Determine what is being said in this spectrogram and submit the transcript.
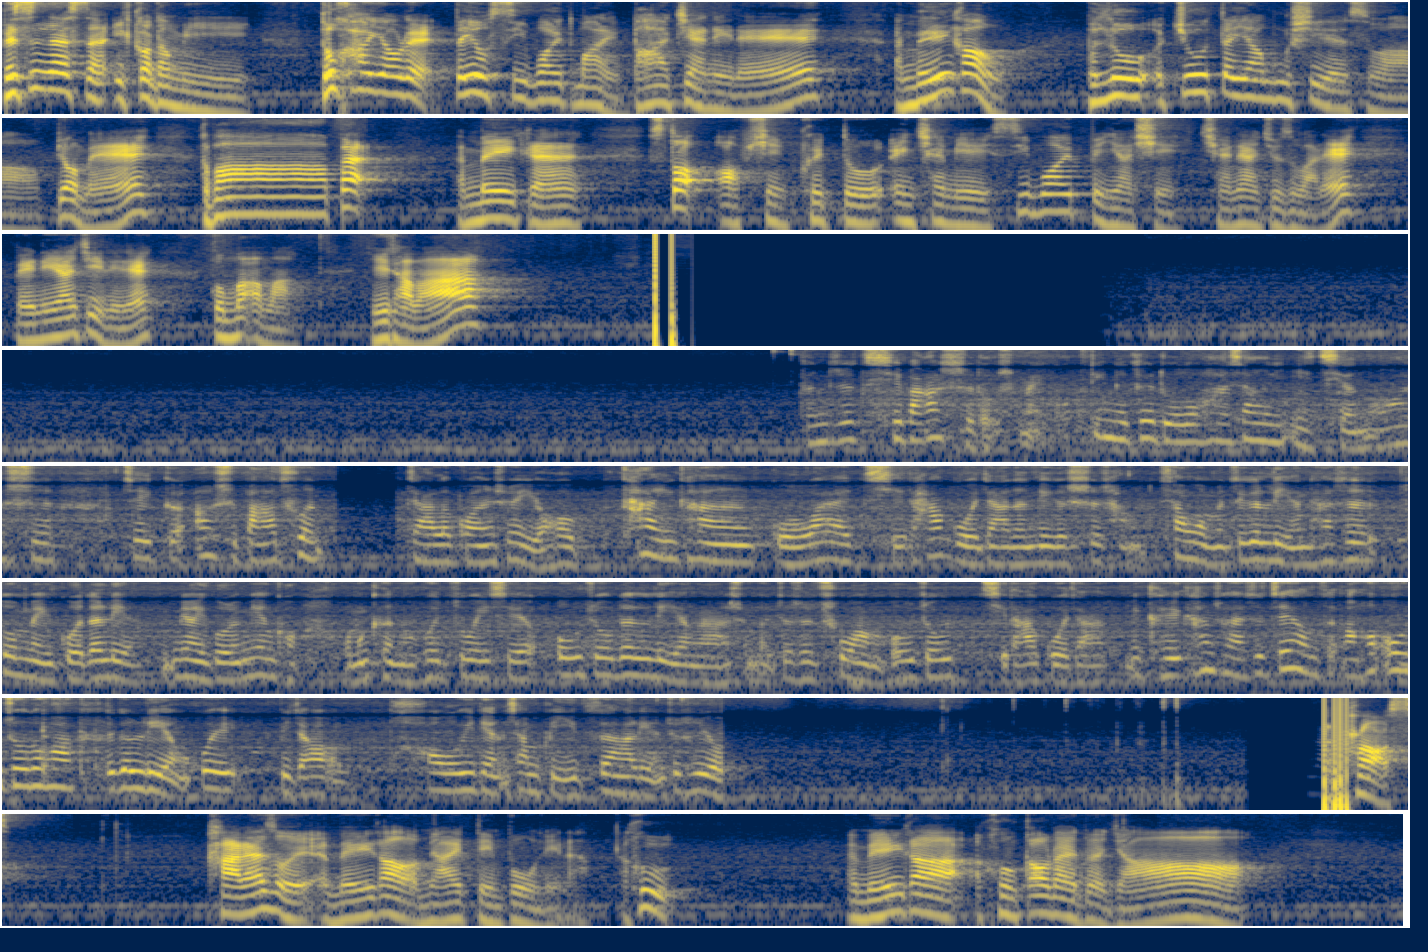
business and economy ဒုက္ခရောက်တဲ့တရုတ်စီးပွားရေးသမားတွေဘာကြံနေလဲအမေရိကန်ဘလို့အကျိုးတက်ရောက်မှုရှိရဲဆိုတော့ပြောမယ်ကဘာပတ် American stock option crypto အင်ချမ်းမြေစီးပွားရေးပညာရှင် channel ကျူးဆိုပါတယ်ဘယ်နေရာကြည့်နေလဲကိုမအမရေးထားပါ 分之七八十都是美国。定的最多的话，像以前的话是这个二十八寸，加了关税以后，看一看国外其他国家的那个市场。像我们这个脸，它是做美国的脸，美国的面孔，我们可能会做一些欧洲的脸啊，什么就是出往欧洲其他国家。你可以看出来是这样子。然后欧洲的话，这个脸会比较抛一点，像鼻子啊，脸就是有 cross ခါတန်းဆိုရင်အမေရိကကိုအများကြီးတင်ပို့နေတာအခုအမေရိကအခွန်ကောက်တဲ့အတွက်ကြောင့်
